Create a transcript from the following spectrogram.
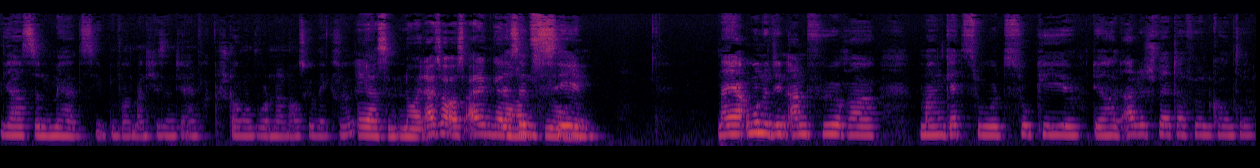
Ja, es sind mehr als sieben, weil manche sind ja einfach gestorben und wurden dann ausgewechselt. Ja, es sind neun. Also aus allen Generationen. Es sind zehn. Naja, ohne den Anführer Mangetsu Tsuki, der halt alle Schwerter führen konnte,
